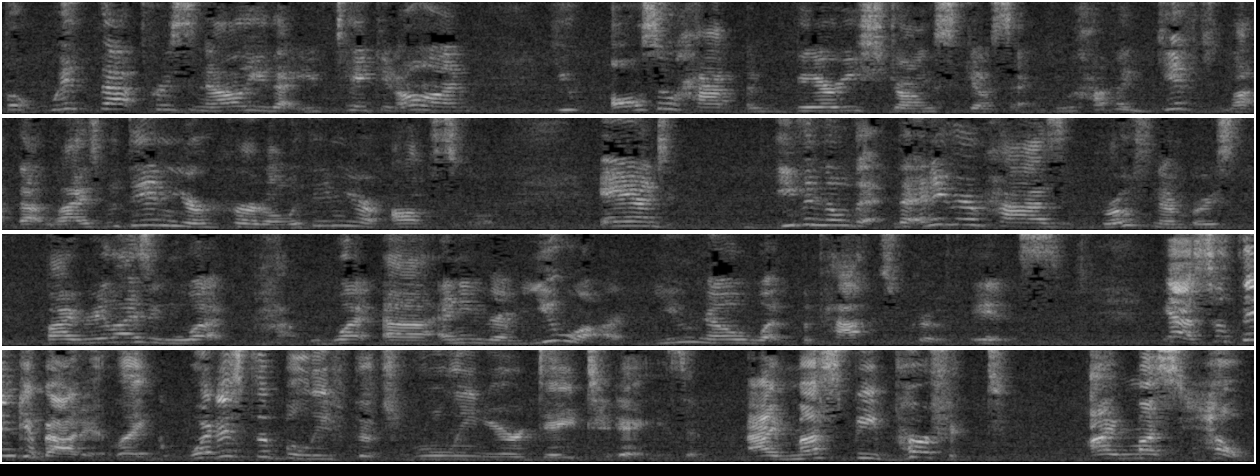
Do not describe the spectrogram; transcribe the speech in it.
But with that personality that you've taken on, you also have a very strong skill set. You have a gift that lies within your hurdle, within your obstacle. And even though the, the Enneagram has growth numbers, by realizing what what uh, Enneagram you are, you know what the path to growth is. Yeah, so think about it. Like, what is the belief that's ruling your day today? Is it, I must be perfect? I must help?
